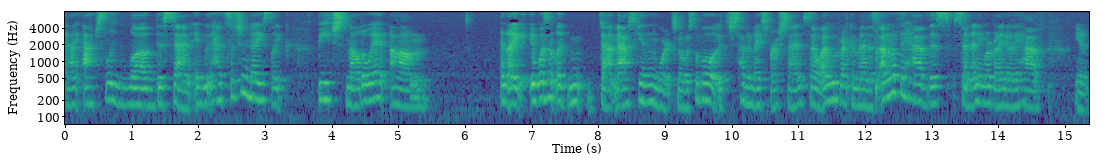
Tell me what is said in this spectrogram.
and I absolutely love this scent. It had such a nice like beach smell to it. Um, and I it wasn't like that masculine where it's noticeable. It just had a nice fresh scent, so I would recommend this. I don't know if they have this scent anymore, but I know they have. You know,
